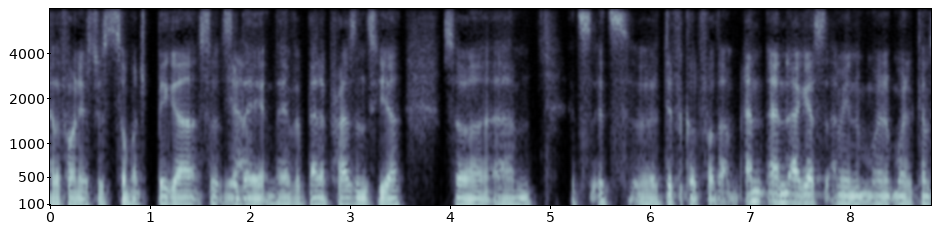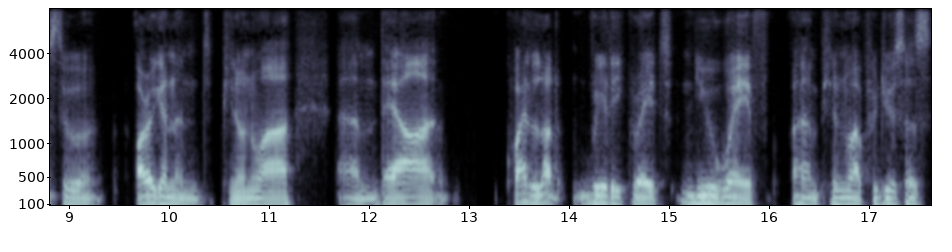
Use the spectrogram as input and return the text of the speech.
California is just so much bigger, so, so yeah. they they have a better presence here. So um, it's it's uh, difficult for them. And and I guess I mean when when it comes to Oregon and Pinot Noir, um, there are quite a lot of really great new wave um, Pinot Noir producers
